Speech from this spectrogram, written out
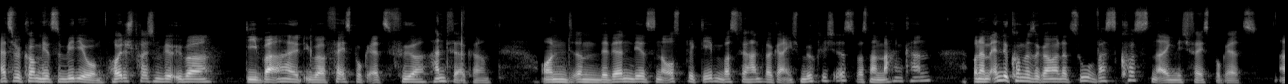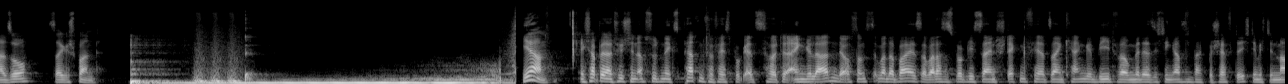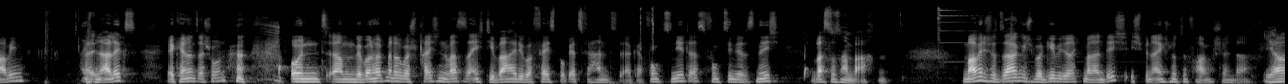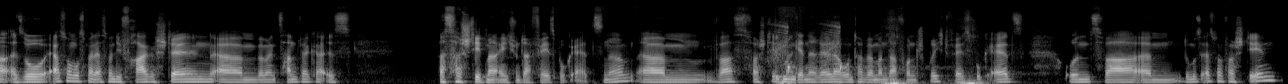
Herzlich willkommen hier zum Video. Heute sprechen wir über die Wahrheit über Facebook-Ads für Handwerker. Und ähm, wir werden dir jetzt einen Ausblick geben, was für Handwerker eigentlich möglich ist, was man machen kann. Und am Ende kommen wir sogar mal dazu, was kosten eigentlich Facebook-Ads. Also sei gespannt. Ja, ich habe ja natürlich den absoluten Experten für Facebook-Ads heute eingeladen, der auch sonst immer dabei ist, aber das ist wirklich sein Steckenpferd, sein Kerngebiet, womit er sich den ganzen Tag beschäftigt, nämlich den Marvin. Ich bin Alex, wir kennen uns ja schon. Und ähm, wir wollen heute mal darüber sprechen, was ist eigentlich die Wahrheit über Facebook-Ads für Handwerker? Funktioniert das? Funktioniert das nicht? Was muss man beachten? Marvin, ich würde sagen, ich übergebe direkt mal an dich. Ich bin eigentlich nur zum Fragen stellen da. Ja, also erstmal muss man erstmal die Frage stellen, ähm, wenn man jetzt Handwerker ist, was versteht man eigentlich unter Facebook-Ads? Ne? Ähm, was versteht man generell darunter, wenn man davon spricht, Facebook-Ads? Und zwar, ähm, du musst erstmal verstehen,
